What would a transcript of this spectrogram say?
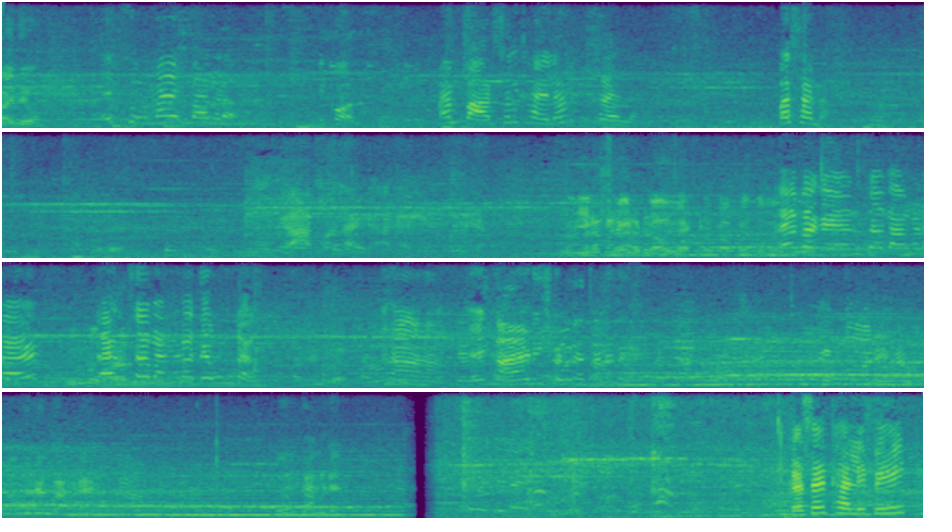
काय देऊ? एक सुरमा एक बांगडा. एक और. मॅम पार्सल खायला? खायला. बसा ना एक शर्ट पाव वाकडं कापायचं नाही बघा यांचा बांगडा आहे. त्यांचा बांगडा देऊन टाक. हां हां. एक काळा टी शर्ट घातला ना एक मोहन आहे ना. कसं आहे. थालीपीठ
